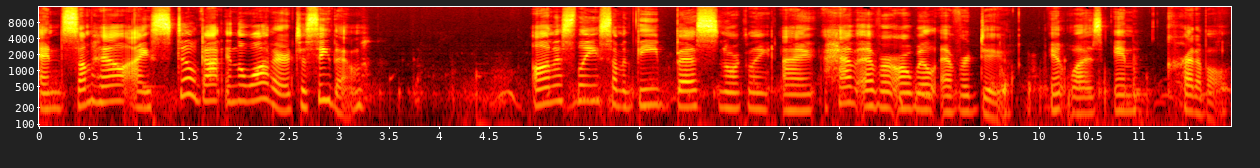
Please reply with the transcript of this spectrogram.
And somehow I still got in the water to see them honestly some of the best snorkeling I have ever or will ever do. It was incredible.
